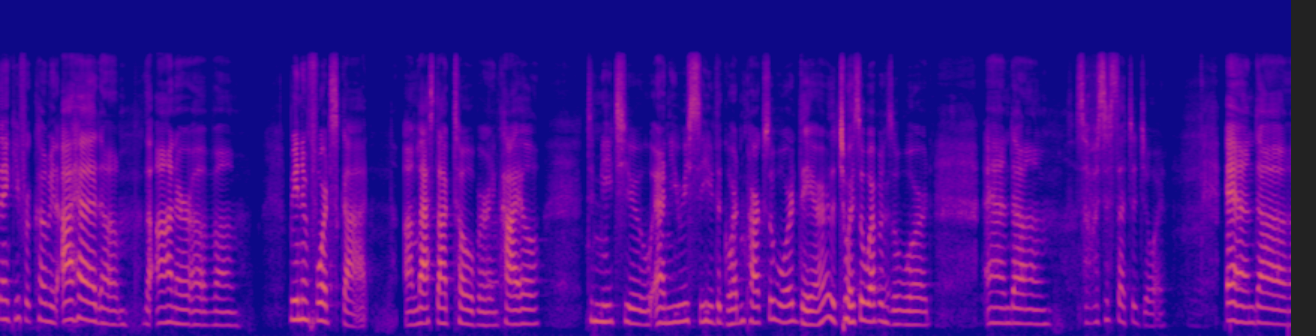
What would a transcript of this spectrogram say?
Thank you for coming. I had um, the honor of um, being in Fort Scott um, last October, and Kyle, to meet you, and you received the Gordon Parks Award there, the Choice of Weapons Award, and um, so it was just such a joy. And uh,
